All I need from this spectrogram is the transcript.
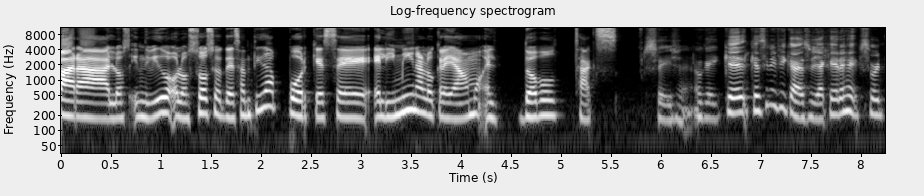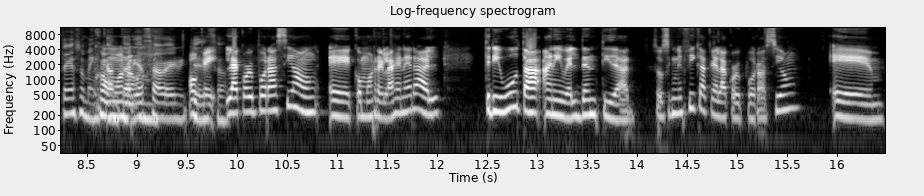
para los individuos o los socios de esa entidad porque se elimina lo que le llamamos el double tax Sí, ok. ¿Qué, ¿Qué, significa eso? Ya que eres experta en eso, me encantaría saber. Qué ok, la corporación, eh, como regla general, tributa a nivel de entidad. Eso significa que la corporación eh,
